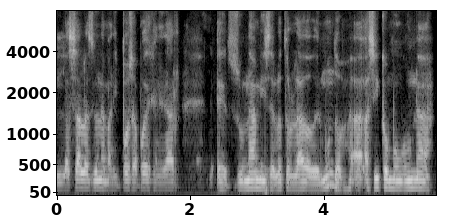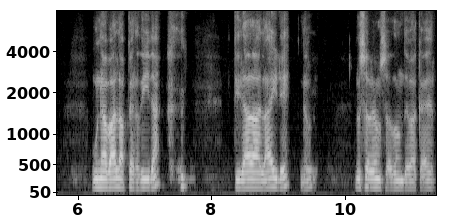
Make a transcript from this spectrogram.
las alas de una mariposa puede generar eh, tsunamis del otro lado del mundo, así como una, una bala perdida tirada al aire, ¿no? No sabemos a dónde va a caer,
